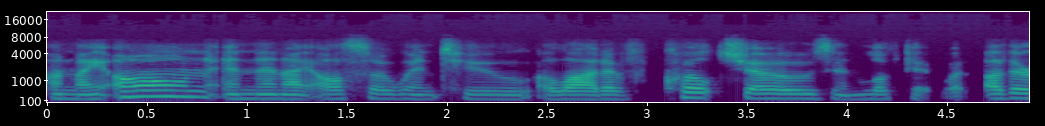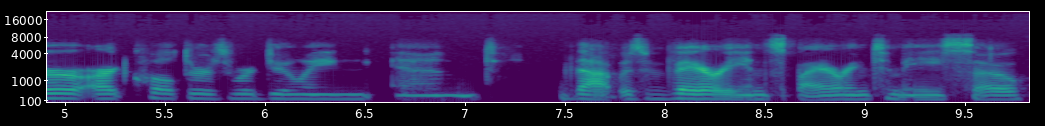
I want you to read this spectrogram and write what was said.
on my own. And then I also went to a lot of quilt shows and looked at what other art quilters were doing. And that was very inspiring to me. So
